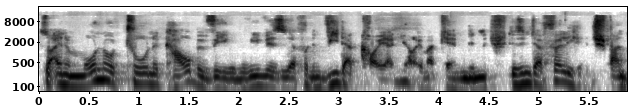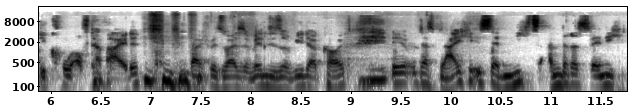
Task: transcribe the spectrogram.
so eine monotone Kaubewegung, wie wir sie ja von den Wiederkäuern ja auch immer kennen, die, sind ja völlig entspannt, die Kuh auf der Weide, beispielsweise, wenn sie so wiederkäut. Äh, und das Gleiche ist ja nichts anderes, wenn ich,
